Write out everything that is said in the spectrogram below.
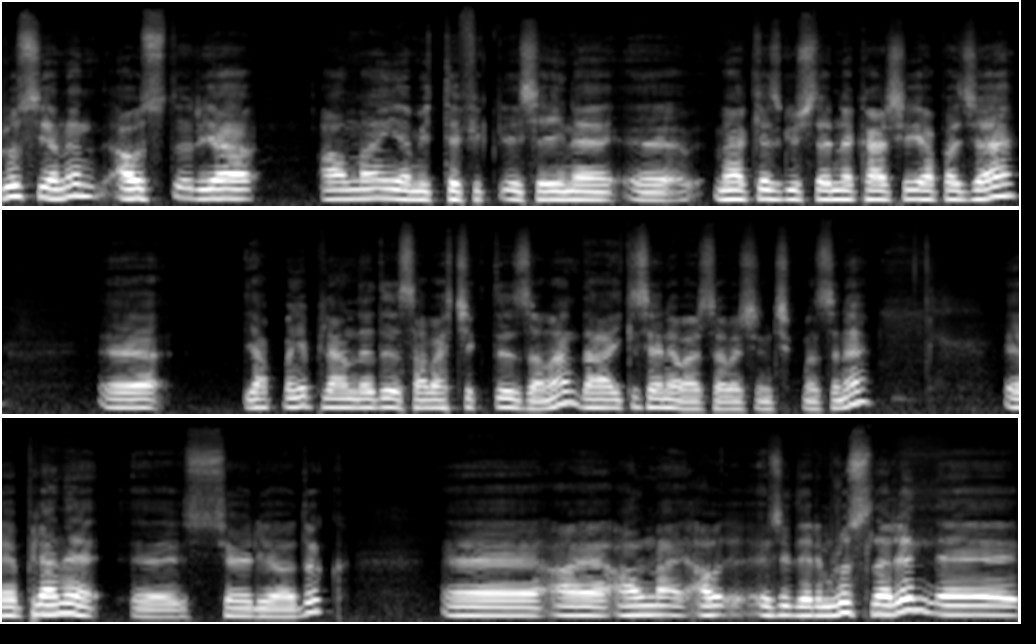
Rusya'nın Avusturya Almanya müttefik şeyine e, merkez güçlerine karşı yapacağı e, yapmayı planladığı savaş çıktığı zaman daha iki sene var savaşın çıkmasına e, planı e, söylüyorduk. E, Alman özür dilerim Rusların e,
